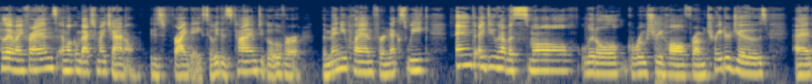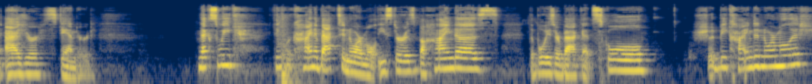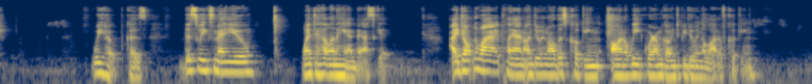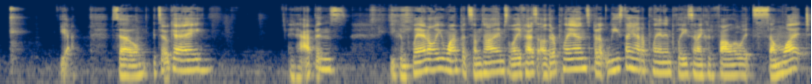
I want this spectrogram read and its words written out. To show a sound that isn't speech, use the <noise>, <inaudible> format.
Hello, my friends, and welcome back to my channel. It is Friday, so it is time to go over the menu plan for next week. And I do have a small little grocery haul from Trader Joe's and Azure Standard. Next week, I think we're kind of back to normal. Easter is behind us. The boys are back at school. Should be kind of normal-ish. We hope, because this week's menu went to hell in a handbasket. I don't know why I plan on doing all this cooking on a week where I'm going to be doing a lot of cooking. Yeah, so it's okay. It happens. You can plan all you want, but sometimes life has other plans, but at least I had a plan in place and I could follow it somewhat,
